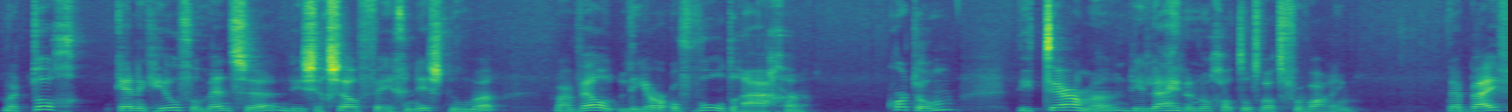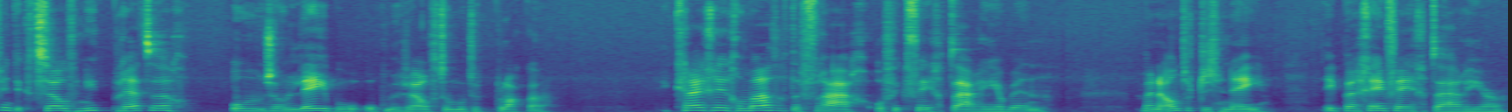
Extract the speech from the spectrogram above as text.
Maar toch ken ik heel veel mensen die zichzelf veganist noemen, maar wel leer of wol dragen. Kortom, die termen die leiden nogal tot wat verwarring. Daarbij vind ik het zelf niet prettig om zo'n label op mezelf te moeten plakken. Ik krijg regelmatig de vraag of ik vegetariër ben. Mijn antwoord is nee. Ik ben geen vegetariër.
